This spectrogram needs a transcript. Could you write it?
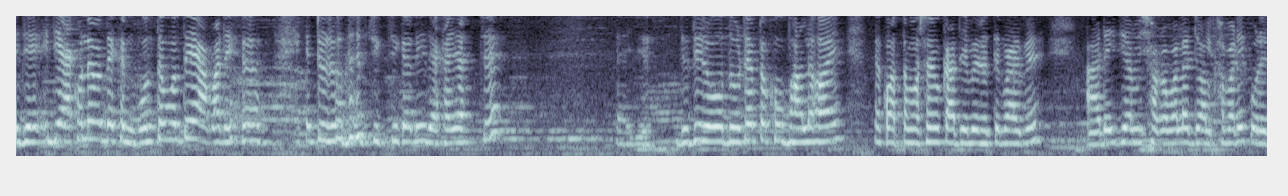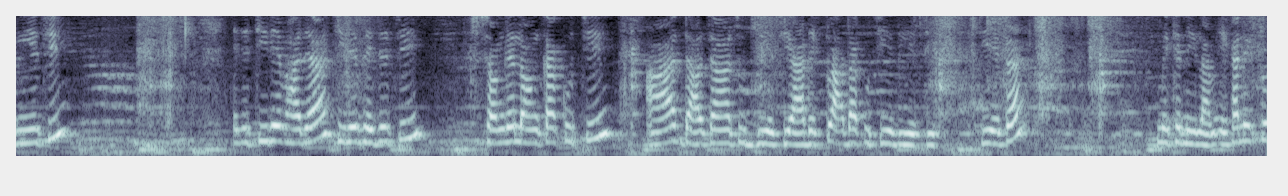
এই যে এই যে এখন আবার দেখেন, বলতে বলতে আবার একটু রোদের চিকচিকানি দেখা যাচ্ছে। এই যে, যদি রোদ ওঠে তো খুব ভালো হয় কর্তা মশাইও কাজে বেরোতে পারবে। আর এই যে আমি সকালবেলা জলখাবারে করে নিয়েছি। এই যে চিড়ে ভাজা, চিড়ে ভেজেছি, সঙ্গে লঙ্কা কুচি আর ডাল চানাচুর দিয়েছি, আর একটু আদা কুচিয়ে দিয়েছি। চিড়েটা মেখে নিলাম। এখানে একটু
